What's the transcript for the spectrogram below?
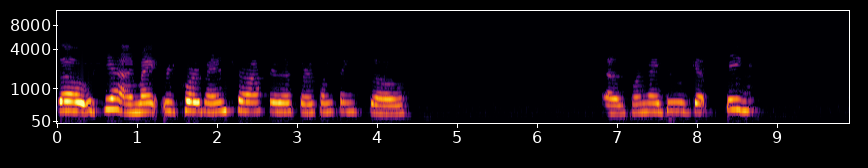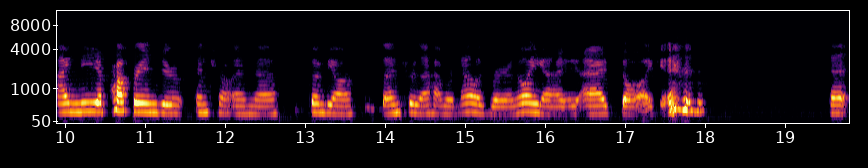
So yeah, I might record my intro after this or something. So as when I do get big, I need a proper intro, intro and uh, to be honest, the intro that I have right now is very annoying. I I don't like it. but,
